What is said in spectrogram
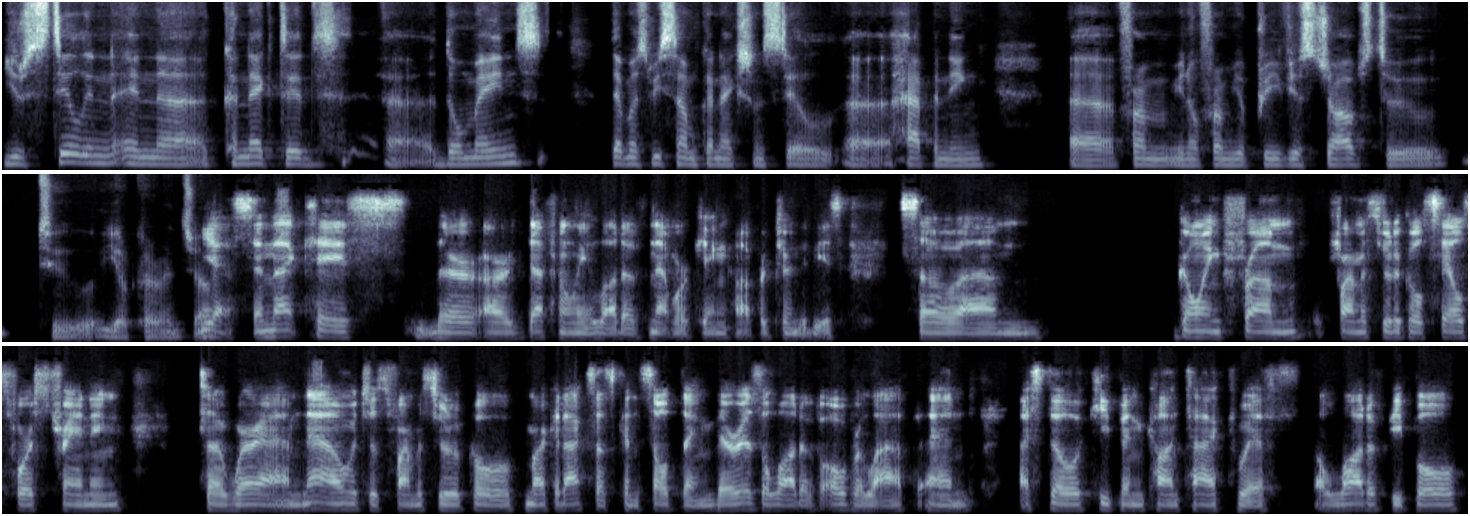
you're still in in uh, connected uh, domains there must be some connection still uh, happening uh, from you know from your previous jobs to to your current job yes in that case there are definitely a lot of networking opportunities so um, going from pharmaceutical salesforce training to where I am now, which is pharmaceutical market access consulting, there is a lot of overlap. And I still keep in contact with a lot of people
